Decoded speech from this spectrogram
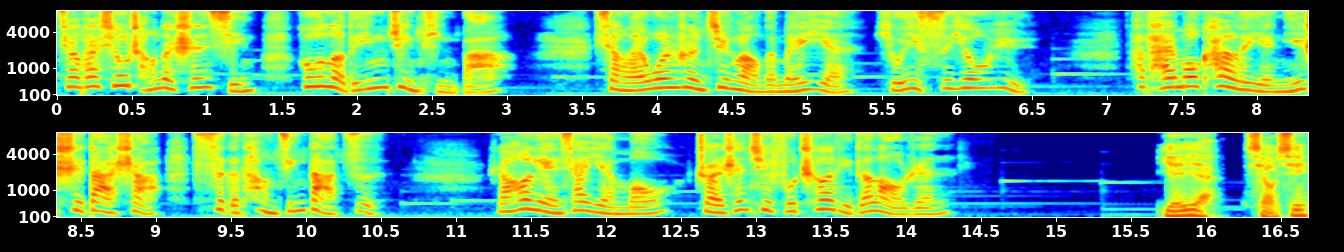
将他修长的身形勾勒得英俊挺拔，向来温润俊朗的眉眼有一丝忧郁。他抬眸看了眼“倪氏大厦”四个烫金大字，然后敛下眼眸，转身去扶车里的老人。爷爷，小心！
